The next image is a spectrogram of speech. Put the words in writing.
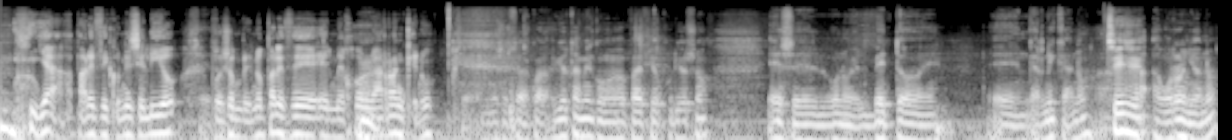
ya aparece con ese lío, sí, pues hombre, no parece el mejor mm. arranque, ¿no? Sí, eso estoy de acuerdo. Yo también, como me ha parecido curioso, es el, bueno, el veto. Eh, en Guernica, ¿no? A, sí, sí. a, a Gorroño, ¿no?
